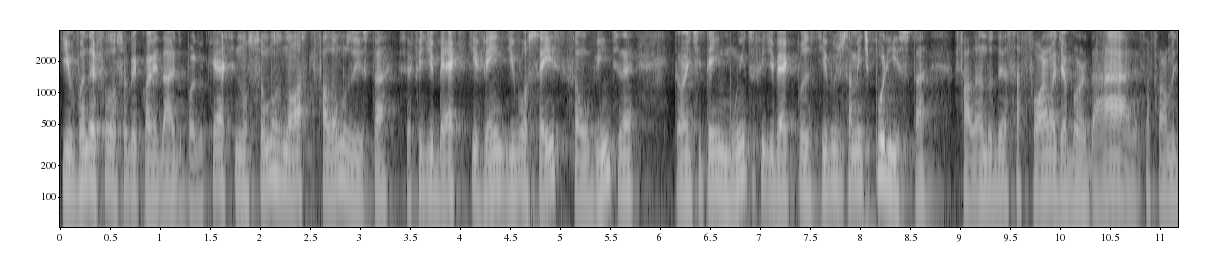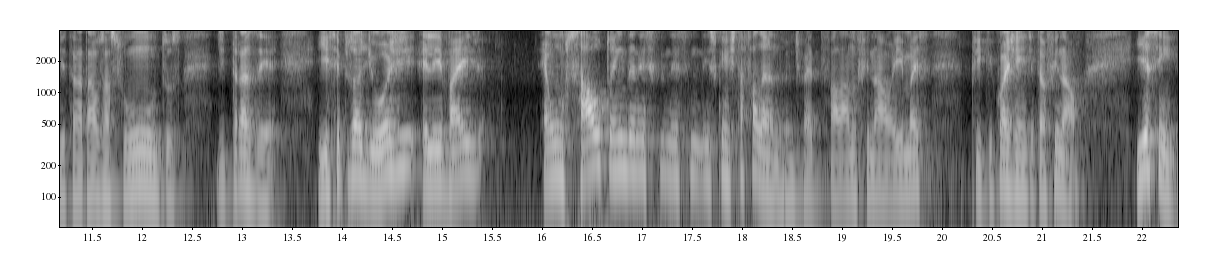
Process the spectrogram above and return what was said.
E o Vander falou sobre a qualidade do podcast, não somos nós que falamos isso, tá? Isso é feedback que vem de vocês, que são ouvintes, né? Então a gente tem muito feedback positivo justamente por isso, tá? Falando dessa forma de abordar, dessa forma de tratar os assuntos, de trazer. E esse episódio de hoje, ele vai. É um salto ainda nesse, nesse, nisso que a gente está falando. A gente vai falar no final aí, mas fique com a gente até o final. E assim,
